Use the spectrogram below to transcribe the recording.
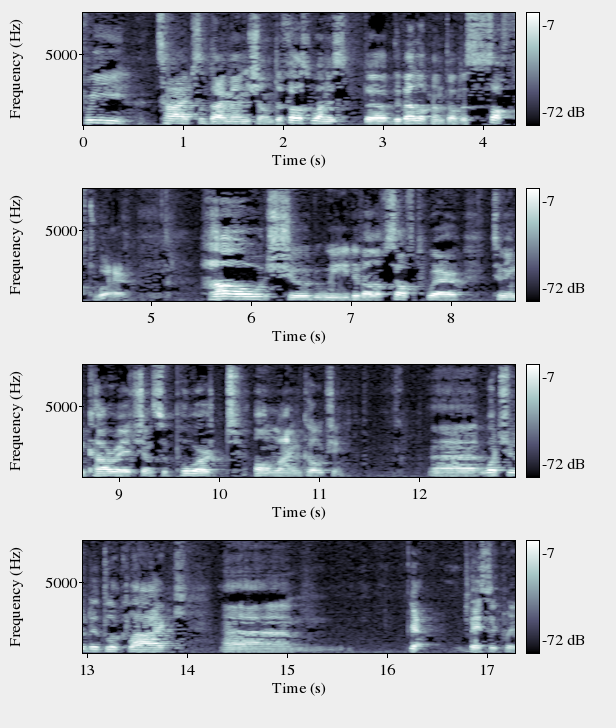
three types of dimension. The first one is the development of the software. How should we develop software to encourage and support online coaching? Uh, what should it look like? Um, yeah, basically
